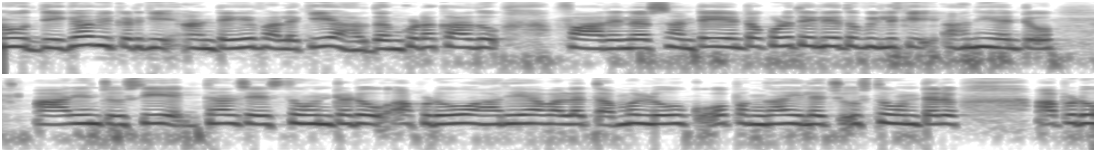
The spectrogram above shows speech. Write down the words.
నువ్వు దిగావు ఇక్కడికి అంటే వాళ్ళకి అర్థం కూడా కాదు. డిన్నర్స్ అంటే ఏంటో కూడా తెలియదు వీళ్ళకి. అని అంటూ ఆర్యన్ చూసి ఎగ్దాలు చేస్తూ ఉంటాడు. అప్పుడు ఆర్య వాళ్ళ తమ్ముళ్ళు కోపంగా ఇలా చూస్తూ ఉంటారు. అప్పుడు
